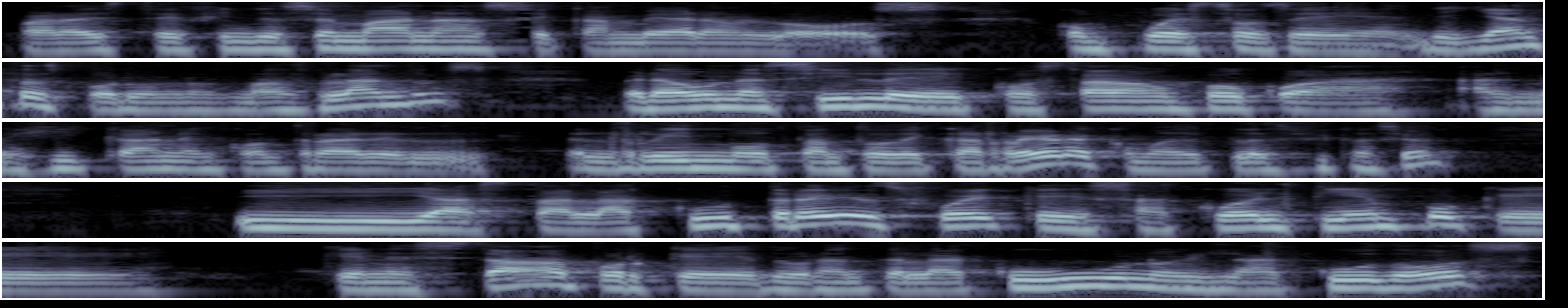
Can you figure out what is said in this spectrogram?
para este fin de semana se cambiaron los compuestos de, de llantas por unos más blandos, pero aún así le costaba un poco al mexicano encontrar el, ritmo tanto de carrera como de clasificación. Y hasta la Q3 fue que sacó el tiempo que, necesitaba, porque durante la Q1 y la Q2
